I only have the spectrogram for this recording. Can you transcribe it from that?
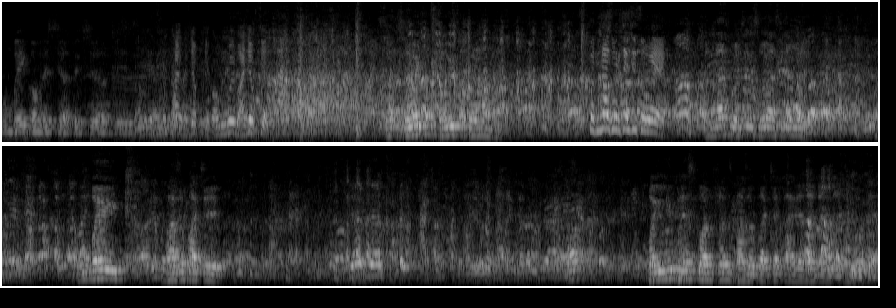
मुंबई काँग्रेसचे अध्यक्ष आमचे मुंबई भाजपचे. सवयीचा परिणाम आहे. पन्नास वर्षाची सवय आहे. पन्नास वर्षाची सवय असल्यामुळे मुंबई भाजपाचे. पहिली प्रेस कॉन्फरन्स भाजपाच्या कार्यालयामध्ये होत आहे.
